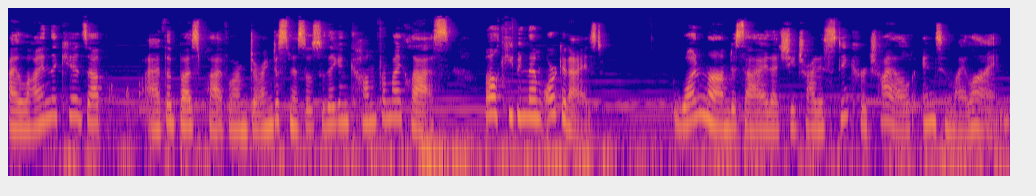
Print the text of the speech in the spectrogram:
I line the kids up at the bus platform during dismissal so they can come from my class while keeping them organized. One mom decided that she'd try to sneak her child into my line.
